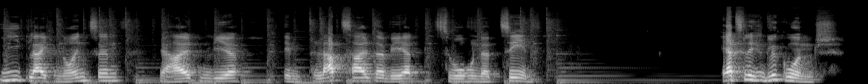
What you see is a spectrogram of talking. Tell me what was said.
i gleich 19 erhalten wir den Platzhalterwert 210. Herzlichen Glückwunsch!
